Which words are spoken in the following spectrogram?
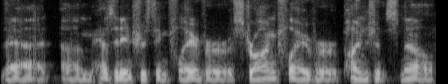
that um, has an interesting flavor, a strong flavor, a pungent smell,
